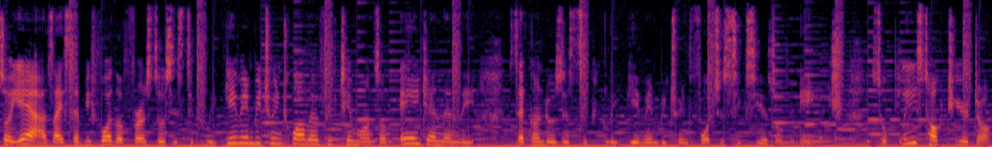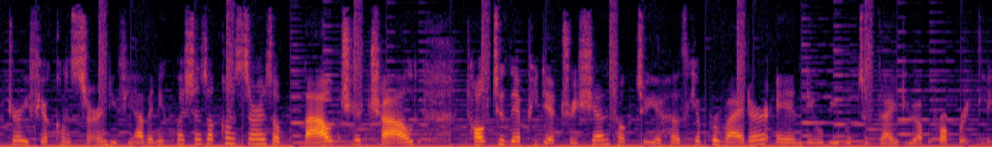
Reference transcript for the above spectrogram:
So, yeah, as I said before, the first dose is typically given between 12 and 15 months of age, and then the second dose is typically given between 4 to 6 years of age. So, please talk to your doctor if you're concerned. If you have any questions or concerns about your child, talk to their pediatrician, talk to your healthcare provider, and they will be able to guide you appropriately.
